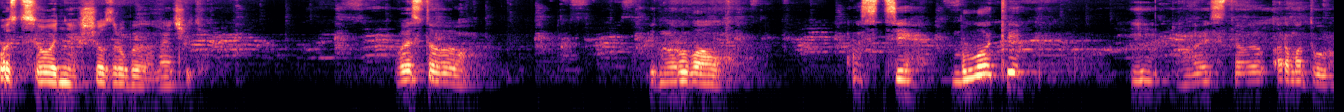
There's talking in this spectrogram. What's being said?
ось сьогодні що зробили, значить. Виставив, підмурував ось ці блоки і виставив арматуру.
